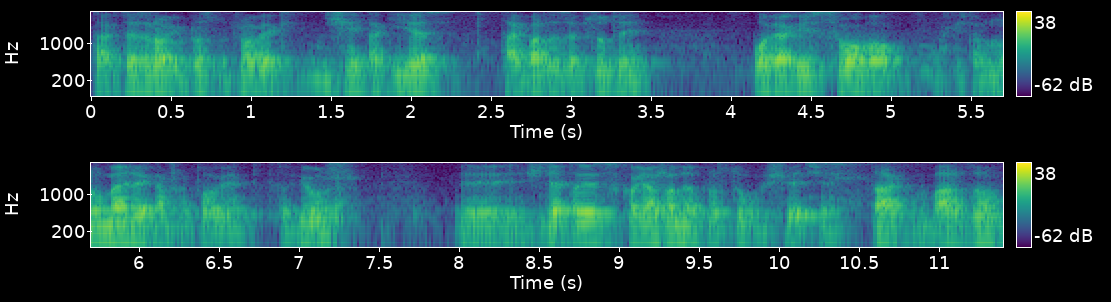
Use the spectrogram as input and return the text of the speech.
tak też robi. Po prostu człowiek dzisiaj taki jest, tak bardzo zepsuty, powie jakieś słowo, jakiś tam numerek na przykład powie, to już yy, źle to jest skojarzone po prostu w świecie. Tak, bardzo,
